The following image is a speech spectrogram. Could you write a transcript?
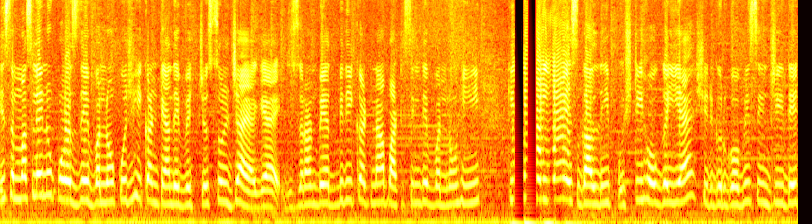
ਇਸ ਮਸਲੇ ਨੂੰ ਪੁਲਿਸ ਦੇ ਵੱਲੋਂ ਕੁਝ ਹੀ ਘੰਟਿਆਂ ਦੇ ਵਿੱਚ ਸੁਲਝਾਇਆ ਗਿਆ ਹੈ। ਜਿਸ ਦੌਰਾਨ ਬੇਅਦਬੀ ਦੀ ਘਟਨਾ ਪਾਠੀ ਸਿੰਘ ਦੇ ਵੱਲੋਂ ਹੀ ਗਈ ਹੈ। ਇਸ ਗੱਲ ਦੀ ਪੁਸ਼ਟੀ ਹੋ ਗਈ ਹੈ। ਸ੍ਰੀ ਗੁਰੂ ਗੋਬਿੰਦ ਸਿੰਘ ਜੀ ਦੇ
